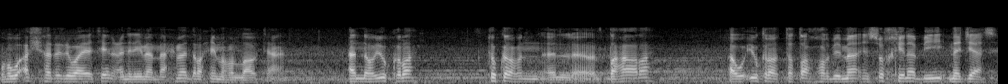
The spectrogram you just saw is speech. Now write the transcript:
وهو أشهر الروايتين عن الإمام أحمد رحمه الله تعالى. أنه يكره تكره ال- الطهارة أو يكره التطهر بماء سخن بنجاسة.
